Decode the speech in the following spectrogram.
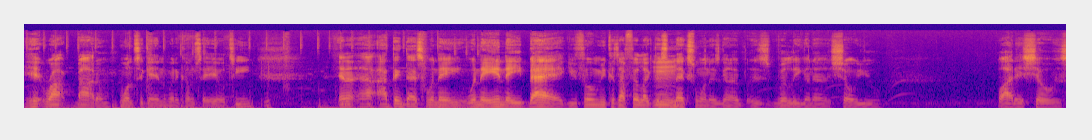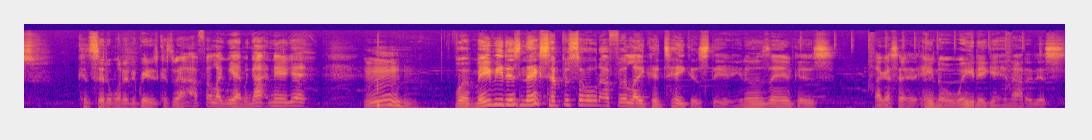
hit rock bottom once again when it comes to AOT. And I, I think that's when they when they in a bag, you feel me? Because I feel like this Mm. next one is gonna is really gonna show you why this show is considered one of the greatest. Because I I feel like we haven't gotten there yet. Mm. But maybe this next episode, I feel like could take us there. You know what I'm saying? Because, like I said, ain't no way they getting out of this.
